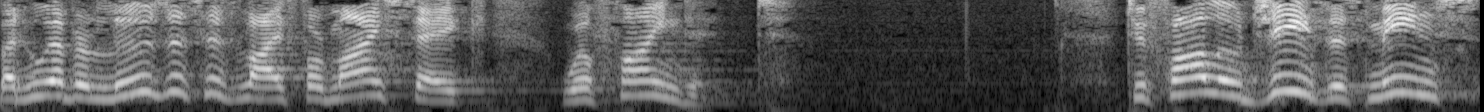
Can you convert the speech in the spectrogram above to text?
but whoever loses his life for my sake will find it. To follow Jesus means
